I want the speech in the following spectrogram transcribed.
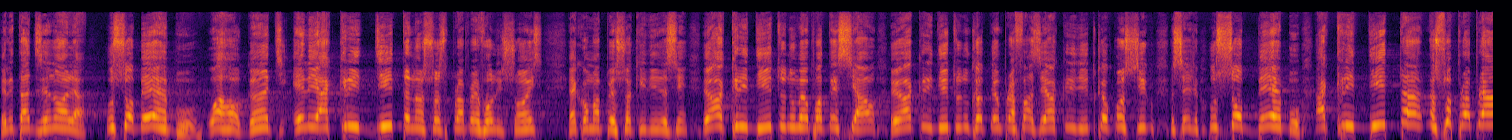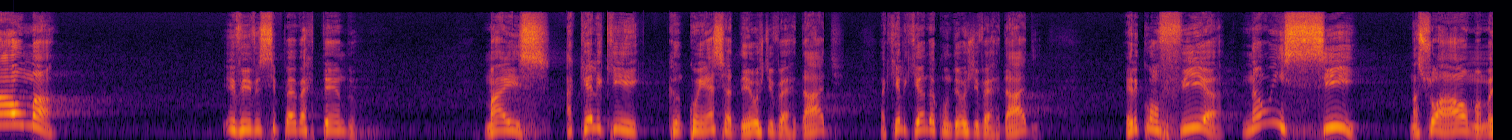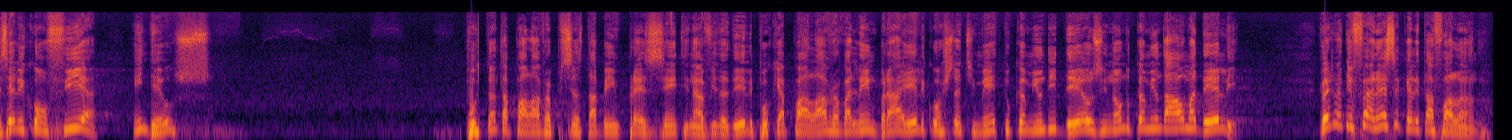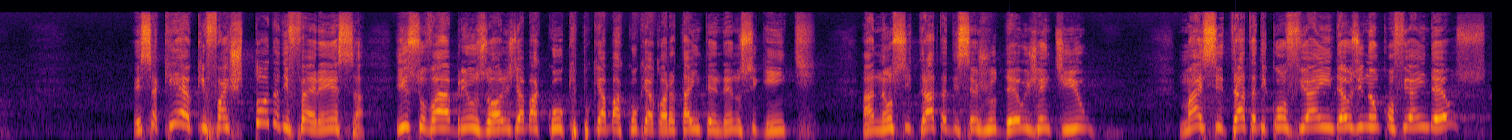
Ele está dizendo: olha, o soberbo, o arrogante, ele acredita nas suas próprias evoluções. É como uma pessoa que diz assim: eu acredito no meu potencial, eu acredito no que eu tenho para fazer, eu acredito que eu consigo. Ou seja, o soberbo acredita na sua própria alma e vive se pervertendo. Mas aquele que conhece a Deus de verdade, aquele que anda com Deus de verdade, ele confia não em si, na sua alma, mas ele confia em Deus. Portanto, a palavra precisa estar bem presente na vida dele, porque a palavra vai lembrar ele constantemente do caminho de Deus e não do caminho da alma dele. Veja a diferença que ele está falando. Esse aqui é o que faz toda a diferença. Isso vai abrir os olhos de Abacuque, porque Abacuque agora está entendendo o seguinte: ah, não se trata de ser judeu e gentil mas se trata de confiar em Deus e não confiar em Deus.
